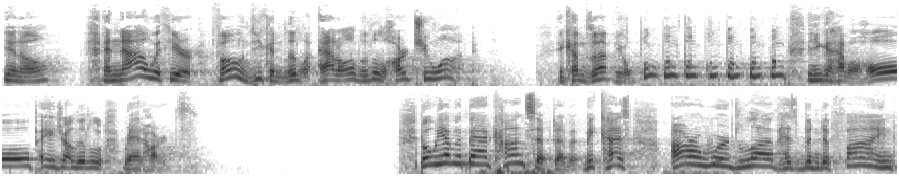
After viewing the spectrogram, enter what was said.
You know? And now with your phones, you can little, add all the little hearts you want. It comes up, and you go boom, boom, boom, boom, boom, boom, boom, and you can have a whole page of little red hearts. But we have a bad concept of it because our word love has been defined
